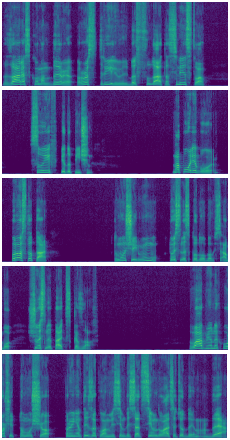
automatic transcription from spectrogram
зараз командири розстрілюють без суда та слідства своїх підопічних. На полі бою. Просто так. Тому що йому хтось не сподобався або щось не так сказав. В армію не хочуть, тому що прийнятий закон 8721, де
